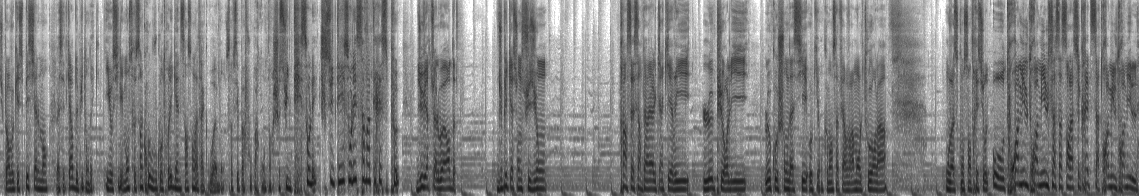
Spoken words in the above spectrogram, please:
tu peux invoquer spécialement bah, cette carte depuis ton deck. Et aussi les monstres synchro que vous contrôlez gagnent 500 d'attaque. Ouais bon, ça c'est pas fou par contre. hein. Je suis désolé. Je suis désolé, ça m'intéresse peu. Du Virtual World. Duplication de fusion. Princesse impériale Quinquérie. Le Purli le cochon d'acier. Ok, on commence à faire vraiment le tour là. On va se concentrer sur... Oh, 3000, 3000, ça, ça sent la secrète, ça, 3000, 3000.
